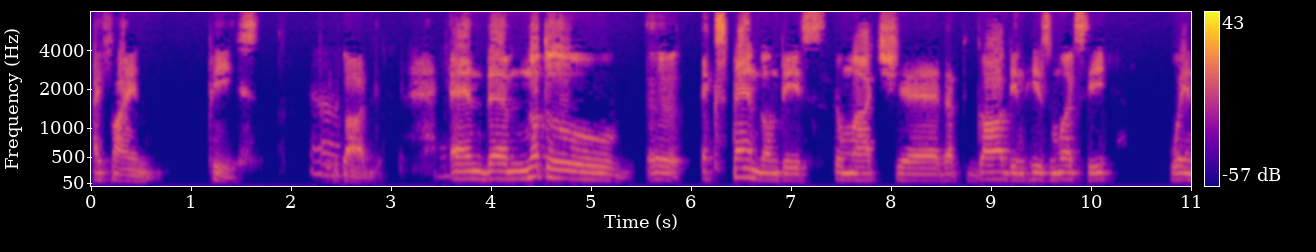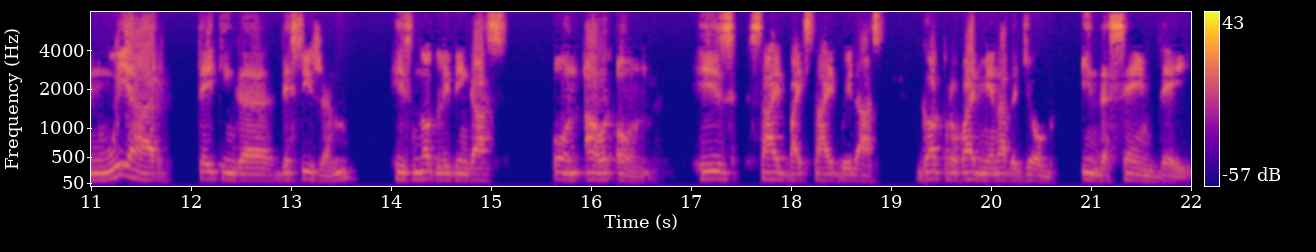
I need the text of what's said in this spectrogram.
I find peace oh. with God. And um, not to uh, expand on this too much, uh, that God in His mercy, when we are taking a decision, He's not leaving us on our own. He's side by side with us. God provide me another job in the same day,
